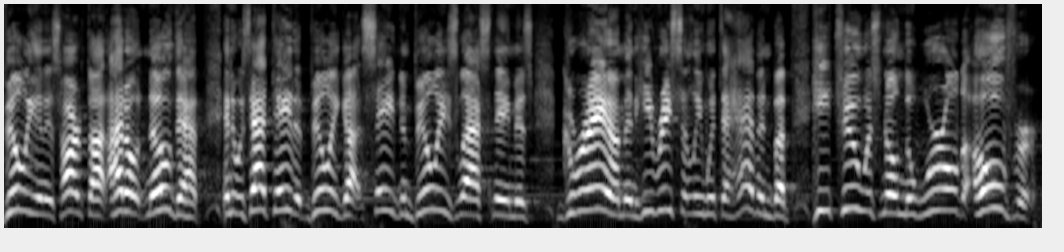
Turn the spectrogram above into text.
Billy in his heart thought, I don't know that. And it was that day that Billy got saved, and Billy's last name is Graham, and he recently went to heaven, but he too was known the world over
